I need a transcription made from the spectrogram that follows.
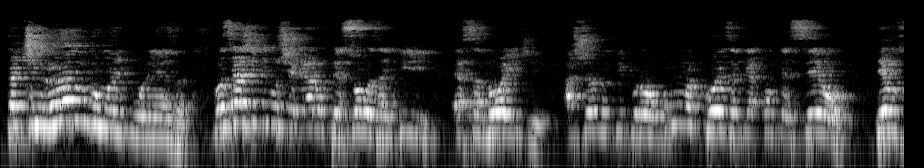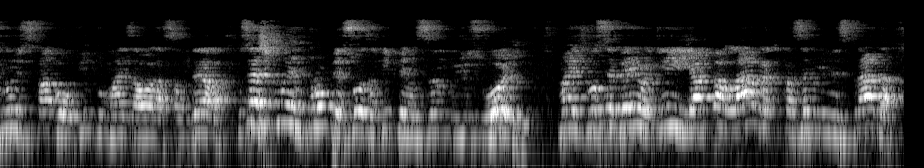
está tirando uma impureza. Você acha que não chegaram pessoas aqui essa noite achando que por alguma coisa que aconteceu, Deus não estava ouvindo mais a oração dela? Você acha que não entrou pessoas aqui pensando isso hoje? Mas você veio aqui e a palavra que está sendo ministrada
